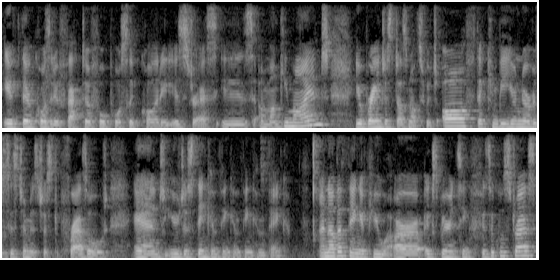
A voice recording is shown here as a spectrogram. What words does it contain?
if their causative factor for poor sleep quality is stress, is a monkey mind. Your brain just does not switch off. That can be your nervous system is just frazzled and you just think and think and think and think. Another thing, if you are experiencing physical stress,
